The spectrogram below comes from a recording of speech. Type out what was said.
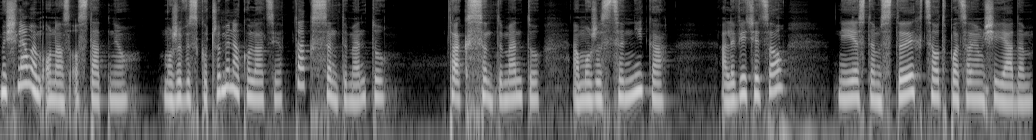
Myślałem o nas ostatnio. Może wyskoczymy na kolację? Tak z sentymentu. Tak z sentymentu a może z cennika. Ale wiecie co? Nie jestem z tych, co odpłacają się jadem.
